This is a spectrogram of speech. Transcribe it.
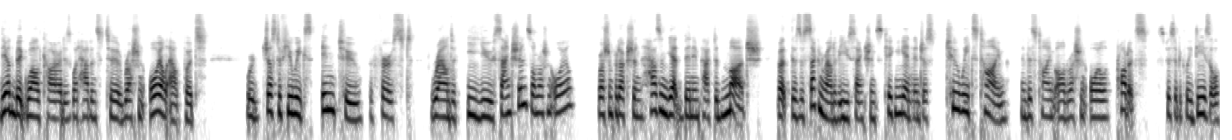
The other big wild card is what happens to Russian oil output. We're just a few weeks into the first round of EU sanctions on Russian oil. Russian production hasn't yet been impacted much, but there's a second round of EU sanctions kicking in in just two weeks' time, and this time on Russian oil products, specifically diesel.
